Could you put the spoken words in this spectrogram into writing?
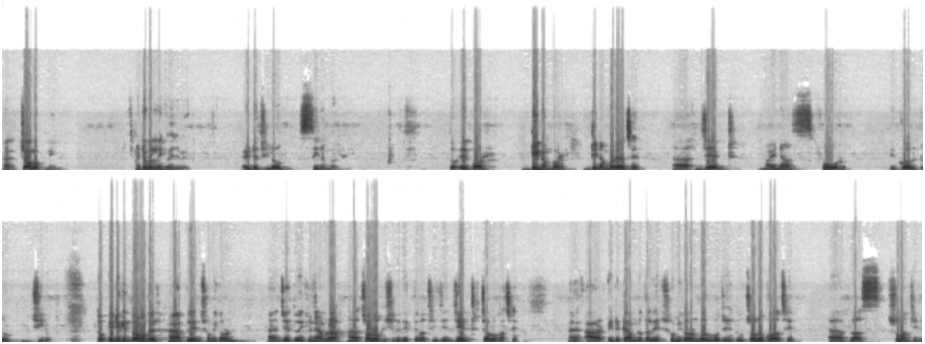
হ্যাঁ চলক নেই। এটা বললেই হয়ে যাবে। এটা ছিল সি নাম্বার তো এরপর ডি নাম্বার ডি নাম্বারে আছে Z minus four equal to zero তো এটা কিন্তু আমাদের প্লেন সমীকরণ। হ্যাঁ যেহেতু এখানে আমরা চলক হিসেবে দেখতে পাচ্ছি যে জেড চলক আছে হ্যাঁ আর এটাকে আমরা তাহলে সমীকরণ বলব, যেহেতু চলকও আছে প্লাস সমান চিহ্ন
